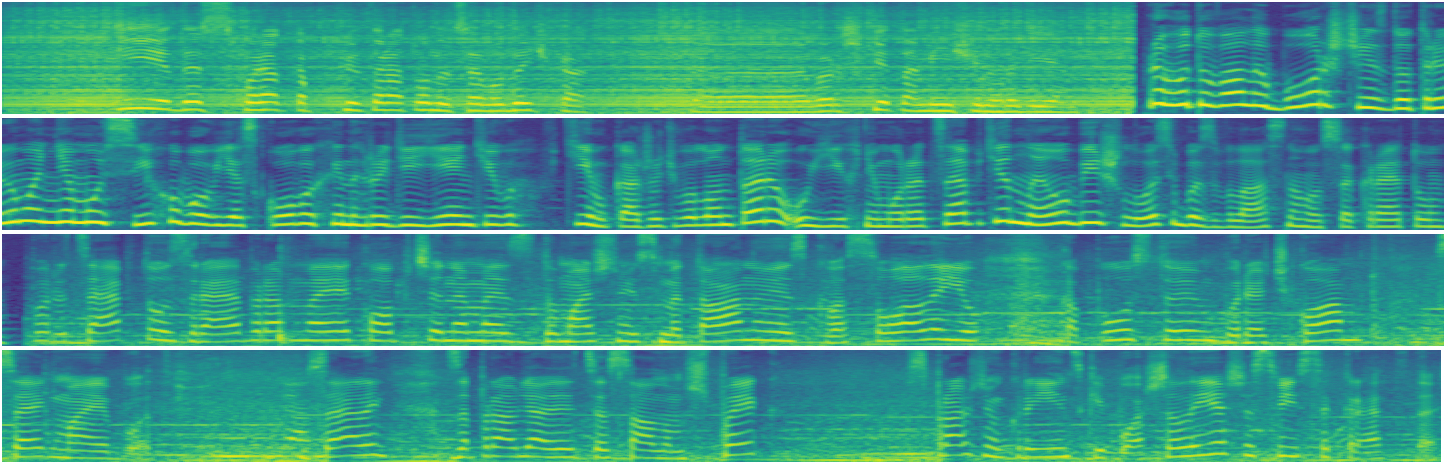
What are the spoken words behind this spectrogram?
і десь порядка півтора тони це водичка, е, вершки там інші інгредієнти. Приготували борщ із дотриманням усіх обов'язкових інгредієнтів. Втім, кажуть волонтери, у їхньому рецепті не обійшлось без власного секрету. По рецепту з ребрами копченими, з домашньою сметаною, з квасолею, капустою, бурячком. Все як має бути. Зелень заправляється салом шпик. Справжній український борщ, але є ще свій секрет теж.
